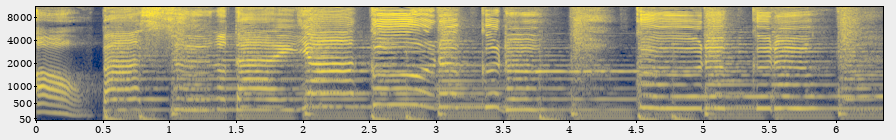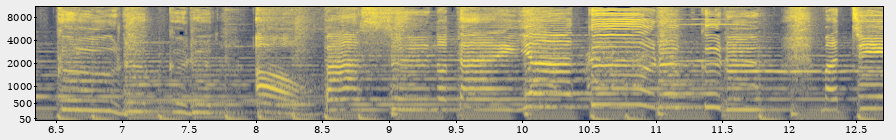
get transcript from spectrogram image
おバス my do.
